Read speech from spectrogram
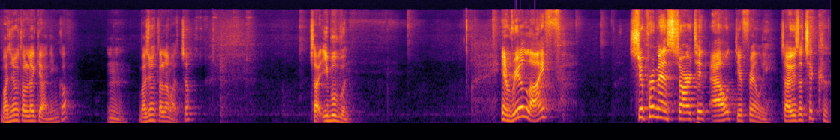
마지막 단락이 아닌가? 음, 마지막 단락 맞죠? 자, 이 부분. In real life, Superman started out differently. 자, 여기서 체크.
